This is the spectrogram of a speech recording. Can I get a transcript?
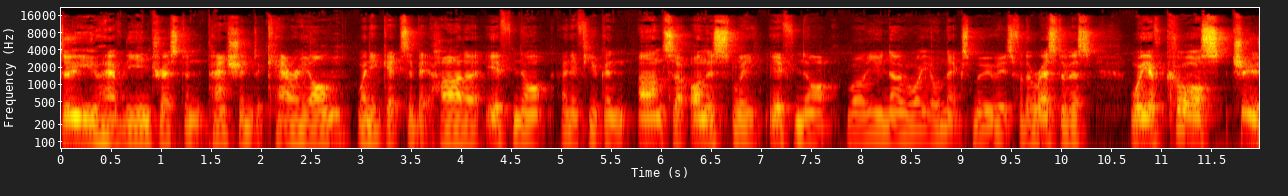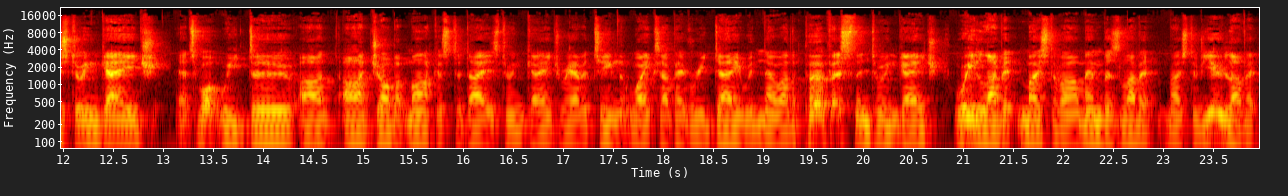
do you have the interest and passion to carry on when it gets a bit harder? If not, and if you can answer honestly, if not, well, you know what your next move is. For the rest of us, we of course choose to engage that's what we do. Our, our job at Marcus Today is to engage. We have a team that wakes up every day with no other purpose than to engage. We love it. Most of our members love it. Most of you love it.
